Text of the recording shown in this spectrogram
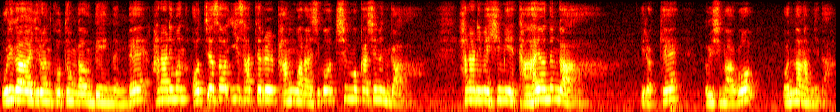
우리가 이런 고통 가운데 있는데 하나님은 어째서 이 사태를 방관하시고 침묵하시는가? 하나님의 힘이 다하였는가? 이렇게 의심하고 원망합니다.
